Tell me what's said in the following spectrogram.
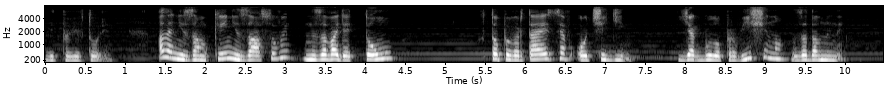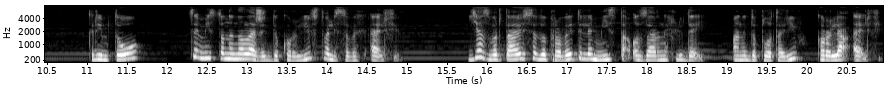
відповів Торін. Але ні замки, ні засуви не завадять тому, хто повертається в очі дім, як було провіщено за давнини. Крім того, це місто не належить до королівства лісових ельфів. Я звертаюся до правителя міста озерних людей, а не до плотарів короля ельфів.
